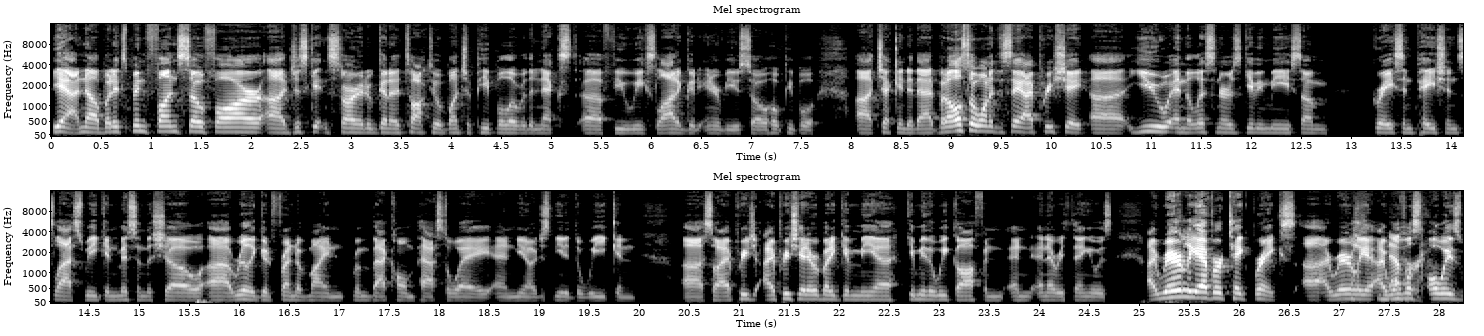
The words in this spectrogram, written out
Yeah, no, but it's been fun so far. Uh, just getting started. We're gonna talk to a bunch of people over the next uh, few weeks. A lot of good interviews, so hope people uh, check into that. But I also wanted to say I appreciate uh, you and the listeners giving me some grace and patience last week and missing the show. Uh, a really good friend of mine from back home passed away, and you know just needed the week and. Uh, so I appreciate I appreciate everybody giving me uh give me the week off and and and everything. It was I rarely ever take breaks. Uh, I rarely I Never. almost always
